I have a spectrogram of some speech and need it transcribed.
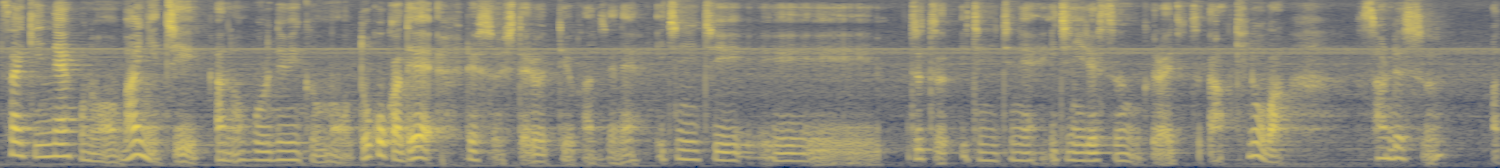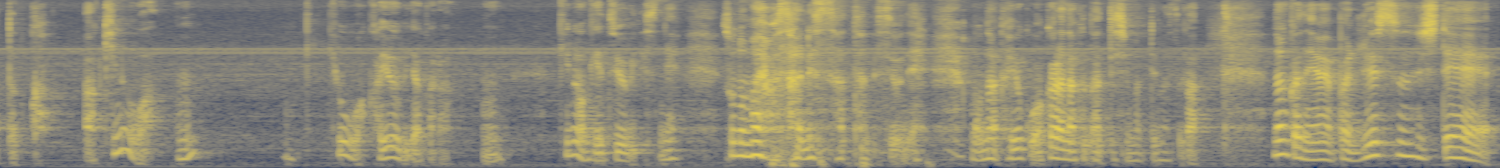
最近ねこの毎日あのゴールデンウィークもどこかでレッスンしてるっていう感じでね1日ずつ1日ね12レッスンぐらいずつあ昨日は3レッスンあったのか。あ昨日はん？今日は火曜日だからうん？昨日は月曜日ですね。その前は3レッスンあったんですよね。もうなんかよくわからなくなってしまってますが。なんかねやっぱりレッスンして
